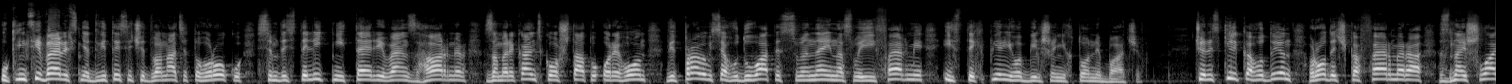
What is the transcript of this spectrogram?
У кінці вересня 2012 року 70-літній Террі Венс Гарнер з американського штату Орегон відправився годувати свиней на своїй фермі, і з тих пір його більше ніхто не бачив. Через кілька годин родичка фермера знайшла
